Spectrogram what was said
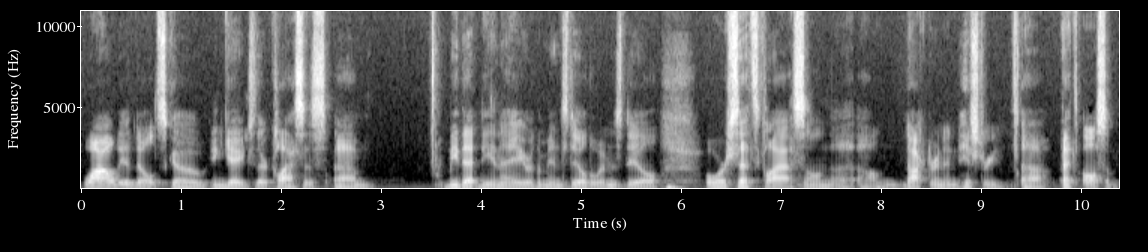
while the adults go engage their classes. Um, be that DNA or the men's deal, the women's deal, or Seth's class on the on doctrine and history. Uh, that's awesome.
